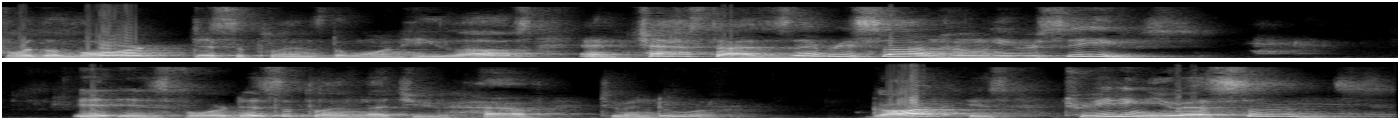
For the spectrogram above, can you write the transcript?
For the Lord disciplines the one he loves and chastises every son whom he receives. It is for discipline that you have to endure. God is treating you as sons.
